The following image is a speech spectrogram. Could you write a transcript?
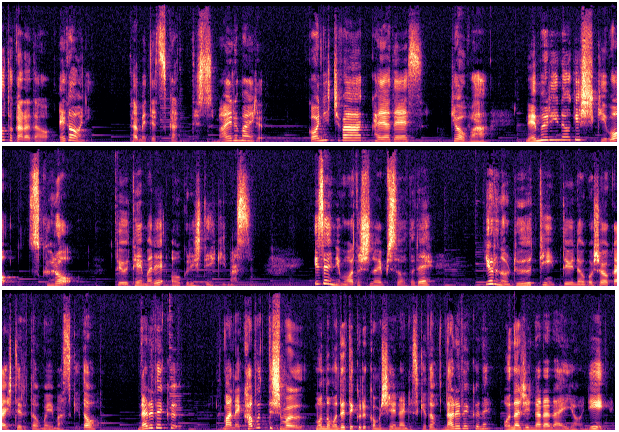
心と体を笑顔に貯めて使ってスマイルマイル。こんにちはかやです。今日は眠りの儀式を作ろうというテーマでお送りしていきます。以前にも私のエピソードで夜のルーティンというのをご紹介していると思いますけどなるべくまあねかぶってしまうものも出てくるかもしれないんですけどなるべくね同じにならないように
